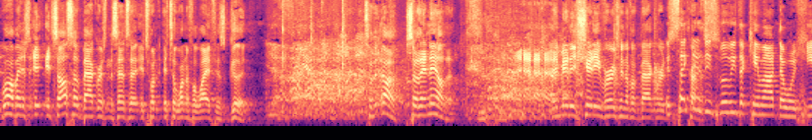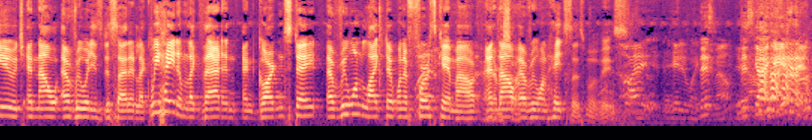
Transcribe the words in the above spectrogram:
Well, but it's it, it's also backwards in the sense that it's one, it's a wonderful life is good. Yeah. So they, oh, so they nailed it. they made a shitty version of a backwards. It's like premise. there's these movies that came out that were huge, and now everybody's decided like we hate them, like that and, and Garden State. Everyone liked it when it first came out, and now everyone hates those movies. Oh, I hated when it this, came out. this guy hated it.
